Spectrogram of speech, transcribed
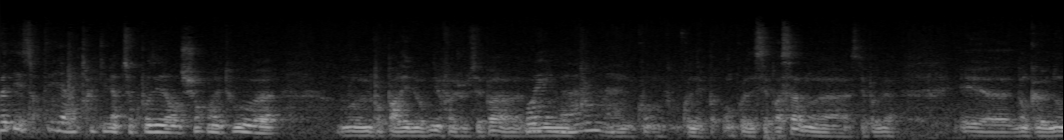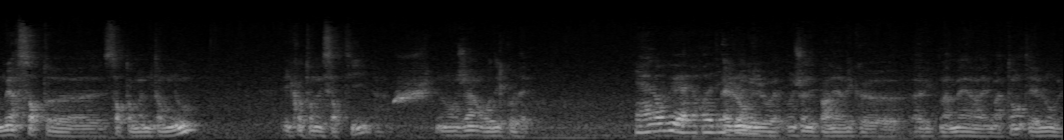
Venez, sortez, il y a un truc qui vient de se poser dans le champ et tout. Bon, Pour parler d'OVNI, enfin, je ne sais pas. Oui, nous, bah, on ne on connaissait pas ça nous, à cette époque-là. Et euh, donc euh, nos mères sortent, euh, sortent en même temps que nous. Et quand on est sorti, l'engin redécollait. Et elles l'ont vu, elles redécollent. Elles l'ont vu, ouais. Moi j'en ai parlé avec, avec ma mère et ma tante et elles l'ont vu.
